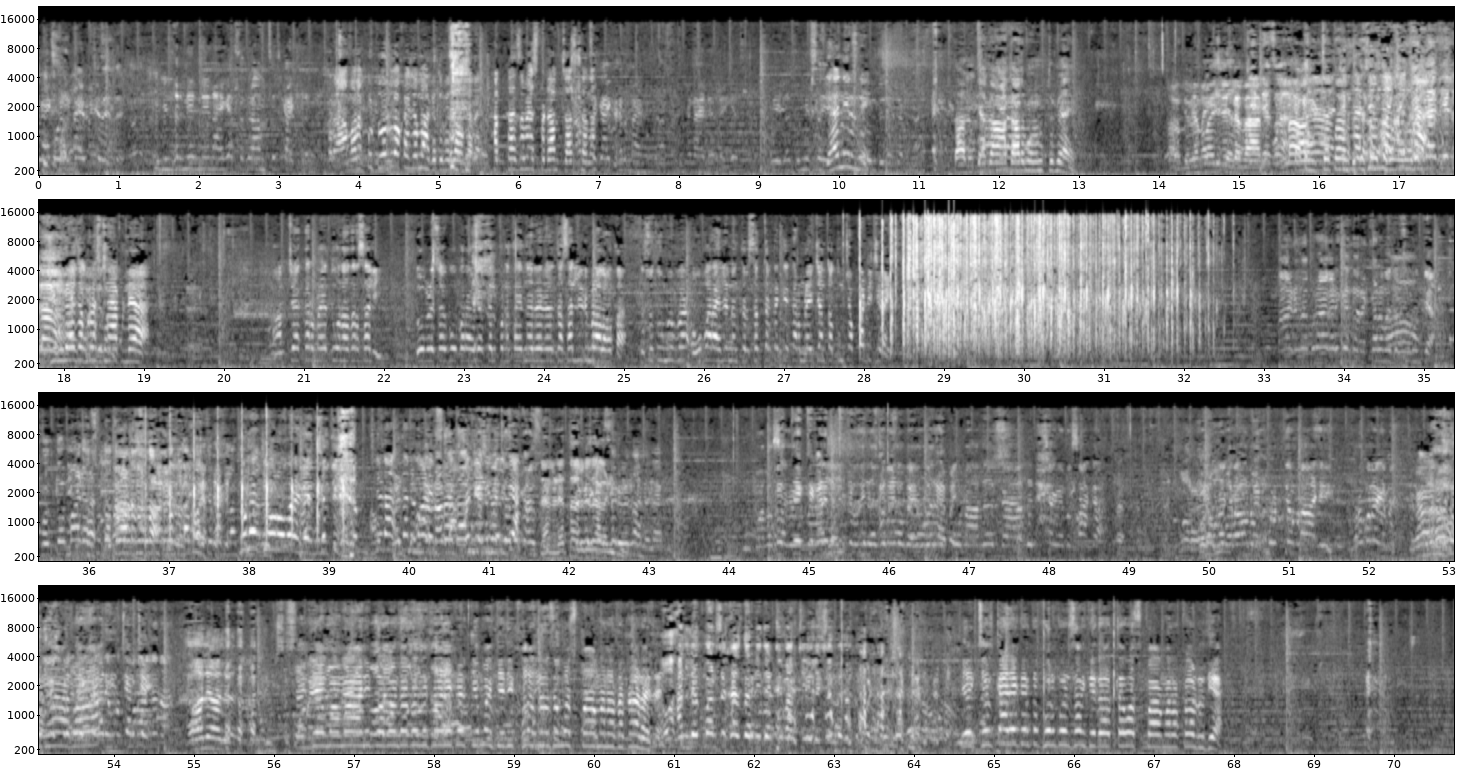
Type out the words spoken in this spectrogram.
निर्णय नाही आमचंच काय खरं आम्हाला कुठवर लोकांच्या मागे तुम्ही जाणार आहे? हक्काचं व्यासपीठ आमचं असताना काय खरं नाही घ्या निर्णय. तालुक्याचा आधार म्हणून तुम्ही आहे. जिल्ह्याचा प्रश्न आहे आपल्या. आमच्या कर्मळ्यात दोन हजार साली डोबळे साहेब उभा राहिल्या कल्पना नरेला जसा लीड मिळाला होता तसं तुम्ही उभा राहिल्यानंतर सत्तर टक्के कर्मळ्याची जनता तुमच्या पाठीची राहील. माड्याचा संजय मामा आणि बबनदादाचे कार्यकर्ते म्हणते ती खासदारचा आम्हाला आता काढायचा हल्ल्यात माणसं खासदारनी त्यांची मागची इलेक्शनला एकशेच कार्यकर्ते फोन करून सांगते आता आम्हाला काढू द्या.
